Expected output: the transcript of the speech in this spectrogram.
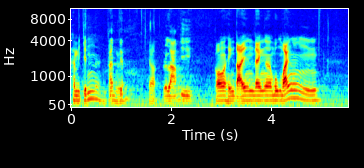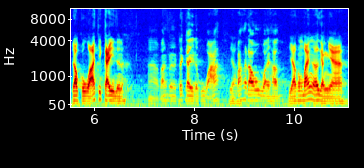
29 29 Dạ. Rồi làm gì? Con hiện tại đang à, buôn bán rau củ quả trái cây này nè. À bán trái cây rau củ quả. Dạ. bán ở đâu hoài hận? Dạ con bán ở gần nhà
